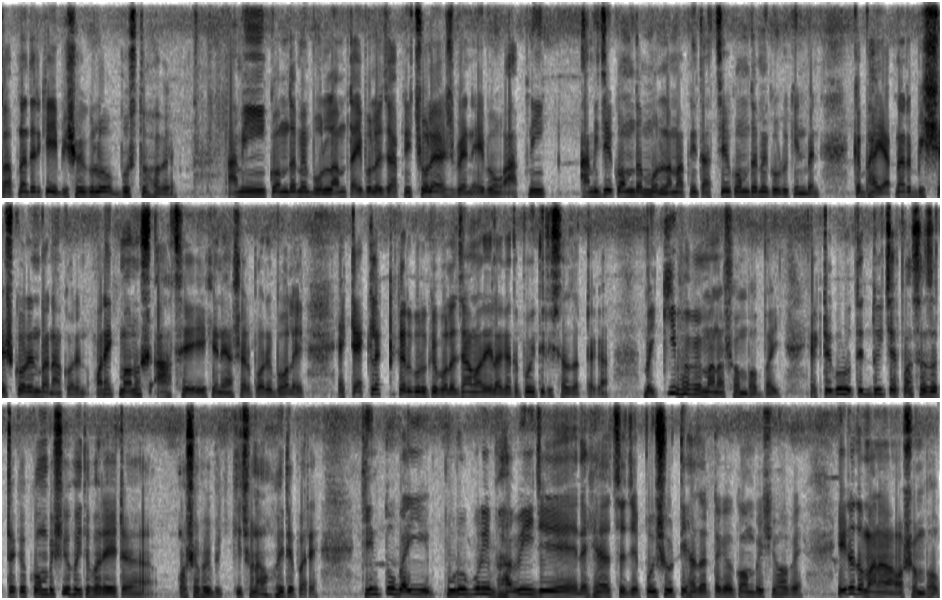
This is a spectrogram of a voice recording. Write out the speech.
তো আপনাদেরকে এই বিষয়গুলো বুঝতে হবে। আমি কম দামে বললাম, তাই বলে যে আপনি চলে আসবেন এবং আপনি আমি যে কম দাম বললাম, আপনি তার চেয়েও কম দামে গরু কিনবেন। ভাই, আপনারা বিশ্বাস করেন বা না করেন, অনেক মানুষ আছে এখানে আসার পরে বলে, একটা এক লাখ টাকার গরুকে বলে যে, আমার এলাকাতে পঁয়ত্রিশ হাজার টাকা। ভাই, কীভাবে মানা সম্ভব ভাই? একটা গরুতে দুই, চার, পাঁচ হাজার টাকা কম বেশি হইতে পারে, এটা অস্বাভাবিক কিছু না হইতে পারে। কিন্তু ভাই, পুরোপুরিভাবেই যে দেখা যাচ্ছে যে, পঁয়ষট্টি হাজার টাকা কম বেশি হবে, এটা তো মানা অসম্ভব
